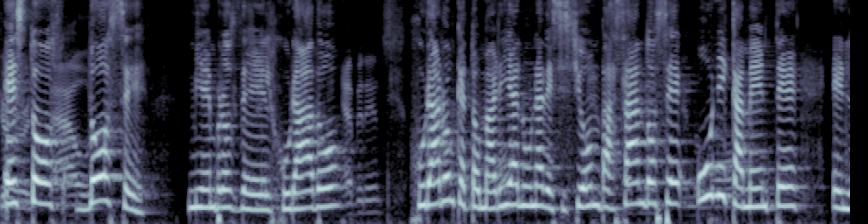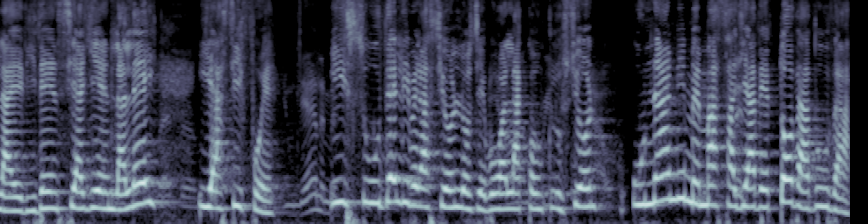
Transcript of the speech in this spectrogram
Estos 12 miembros del jurado juraron que tomarían una decisión basándose únicamente en la evidencia y en la ley, y así fue. Y su deliberación los llevó a la conclusión unánime más allá de toda duda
